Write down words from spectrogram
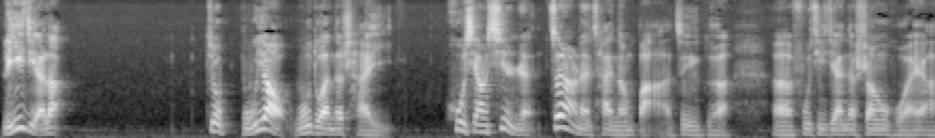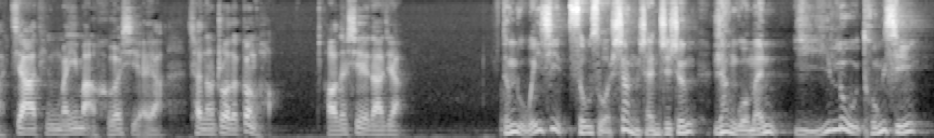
理解了，就不要无端的猜疑，互相信任，这样呢才能把这个呃夫妻间的生活呀，家庭美满和谐呀，才能做得更好。好的，谢谢大家。登录微信搜索“上山之声”，让我们一路同行。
